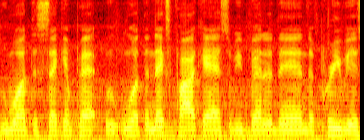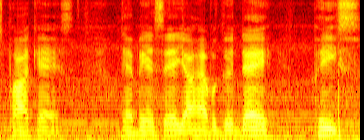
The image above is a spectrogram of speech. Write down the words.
we want the second pa- we want the next podcast to be better than the previous podcast. That being said, y'all have a good day. Peace.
